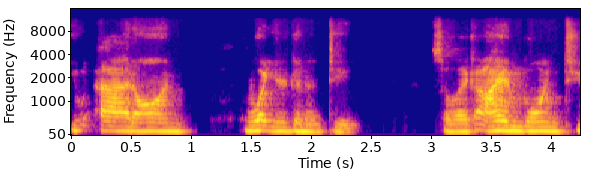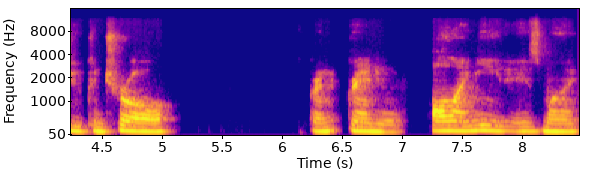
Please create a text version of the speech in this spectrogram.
you add on what you're gonna do. So like I am going to control granular. All I need is my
